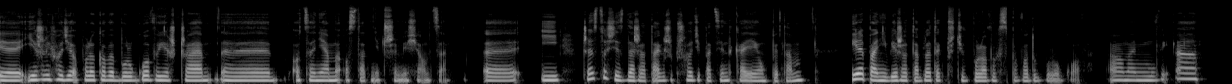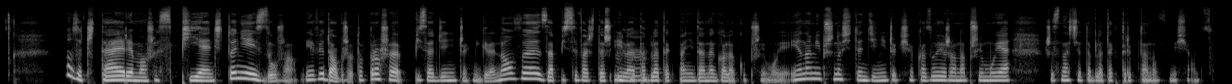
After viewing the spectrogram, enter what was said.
E, Jeżeli chodzi o polekowy ból głowy, jeszcze oceniamy ostatnie trzy miesiące. E, I często się zdarza tak, że przychodzi pacjentka, ja ją pytam, ile pani bierze tabletek przeciwbólowych z powodu bólu głowy? A ona mi mówi, a No ze cztery, może z pięć, to nie jest dużo. Ja wie dobrze, to proszę pisać dzienniczek migrenowy, zapisywać też, ile Mhm. tabletek pani danego leku przyjmuje. I ona mi przynosi ten dzienniczek, się okazuje, że ona przyjmuje 16 tabletek tryptanów w miesiącu.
